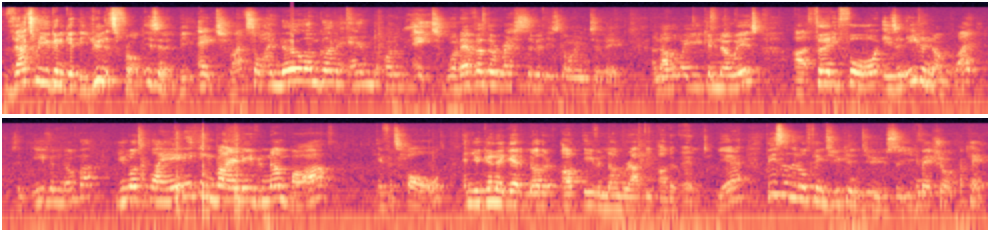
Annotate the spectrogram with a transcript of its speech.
That's where you're going to get the units from, isn't it? The 8, right? So I know I'm going to end on an 8, whatever the rest of it is going to be. Another way you can know is uh, 34 is an even number, right? It's an even number. You multiply anything by an even number, if it's whole, and you're to get another even number at the other end. Yeah? These are little things you can do so you can make sure, okay,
